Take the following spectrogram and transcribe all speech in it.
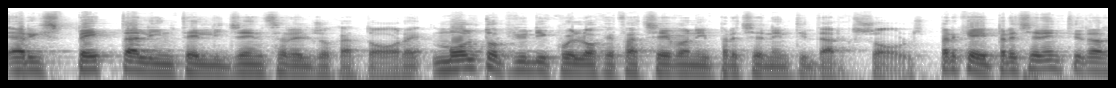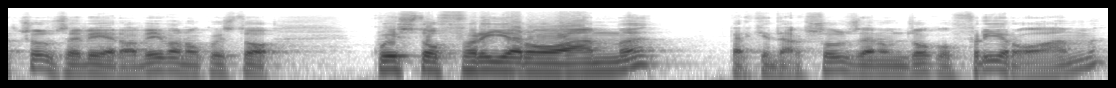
rispetta l'intelligenza del giocatore, molto più di quello che facevano i precedenti Dark Souls. Perché i precedenti Dark Souls, è vero, avevano questo, questo free roam, perché Dark Souls era un gioco free roam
